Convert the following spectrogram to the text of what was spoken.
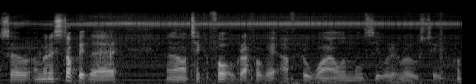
So I'm going to stop it there and I'll take a photograph of it after a while and we'll see what it rose to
